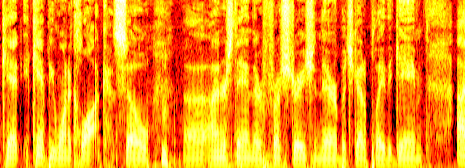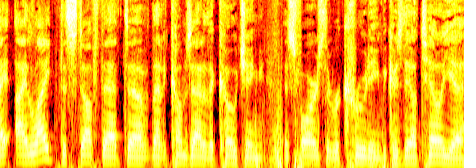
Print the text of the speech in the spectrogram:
Can't it can't be one o'clock. So uh, I understand their frustration there, but you got to play the game. I, I like the stuff that uh, that it comes out of the coaching as far as the recruiting because they'll tell you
